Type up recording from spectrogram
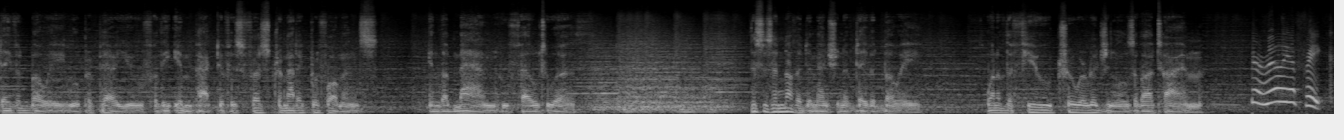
David Bowie will prepare you for the impact of his first dramatic performance in The Man Who Fell to Earth. This is another dimension of David Bowie, one of the few true originals of our time. You're really a freak.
